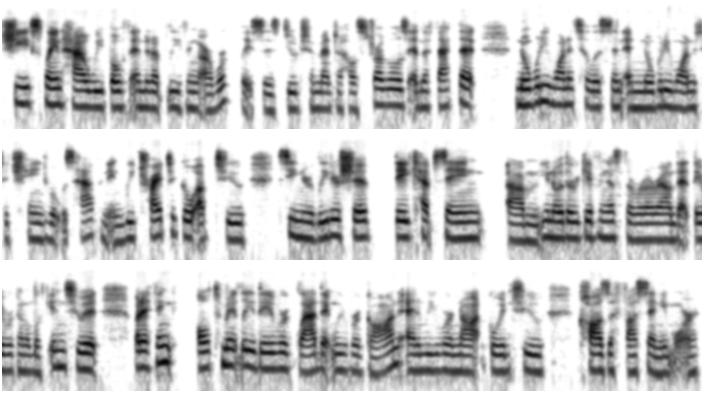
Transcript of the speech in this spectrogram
she explained how we both ended up leaving our workplaces due to mental health struggles and the fact that nobody wanted to listen and nobody wanted to change what was happening. We tried to go up to senior leadership. They kept saying, um, you know, they were giving us the runaround that they were going to look into it. But I think ultimately they were glad that we were gone and we were not going to cause a fuss anymore.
